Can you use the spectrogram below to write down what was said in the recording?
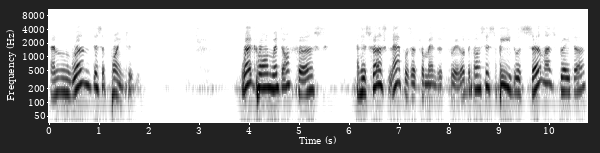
and weren't disappointed. Waghorn went off first, and his first lap was a tremendous thrill because his speed was so much greater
